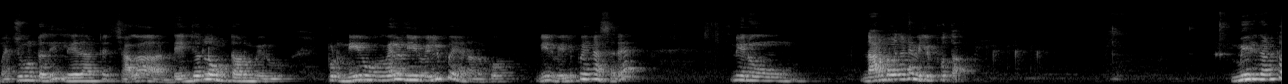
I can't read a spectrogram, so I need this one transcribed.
మంచిగా ఉంటుంది లేదంటే చాలా డేంజర్లో ఉంటారు మీరు. ఇప్పుడు నేను ఒకవేళ నేను వెళ్ళిపోయాను అనుకో నేను వెళ్ళిపోయినా సరే నేను నార్మల్గానే వెళ్ళిపోతా. మీరు కనుక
